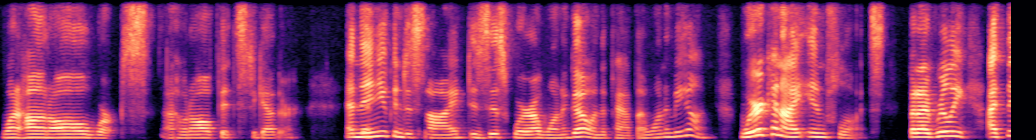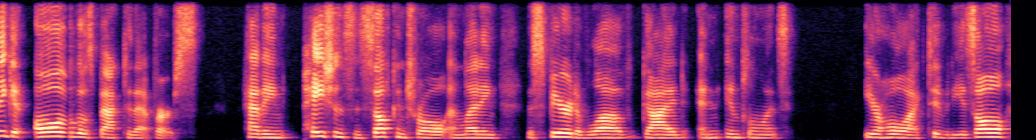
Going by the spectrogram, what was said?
what how it all works, how it all fits together. And then you can decide, is this where I want to go in the path I want to be on? Where can I influence? But I really, I think it all goes back to that verse having patience and self control and letting the spirit of love guide and influence your whole activity. It's all,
